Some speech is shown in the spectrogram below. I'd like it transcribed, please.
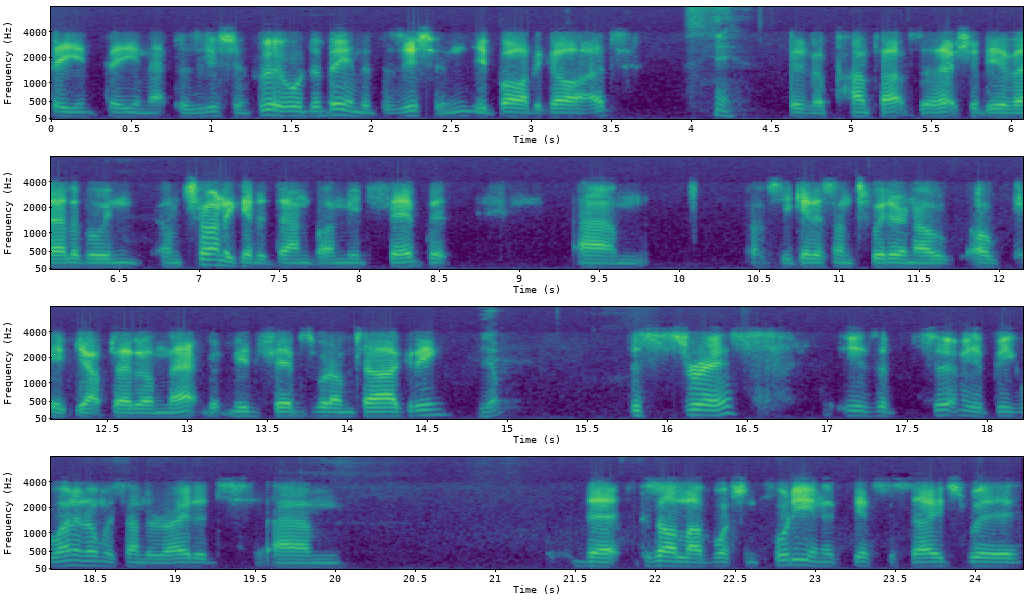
Be be in that position. Well, to be in the position, you buy the guide. Yeah. Bit of a pump up, so that should be available. In I'm trying to get it done by mid Feb, but um, obviously get us on Twitter and I'll I'll keep you updated on that. But mid Feb's what I'm targeting. Yep. The stress is a, certainly a big one and almost underrated. Um, that because I love watching footy and it gets to stage where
